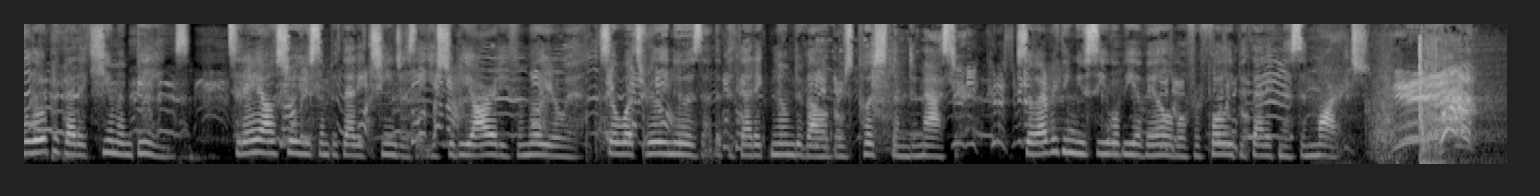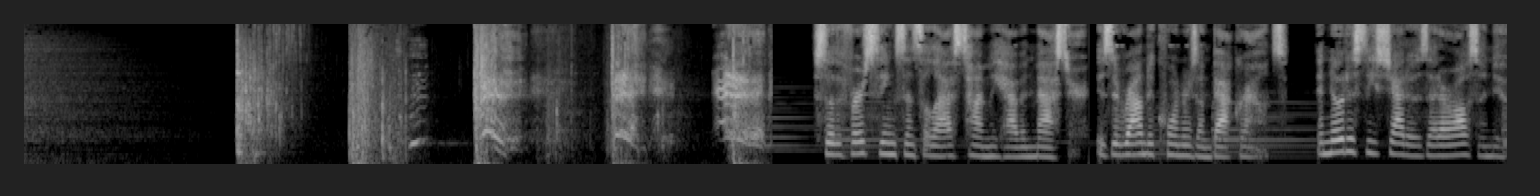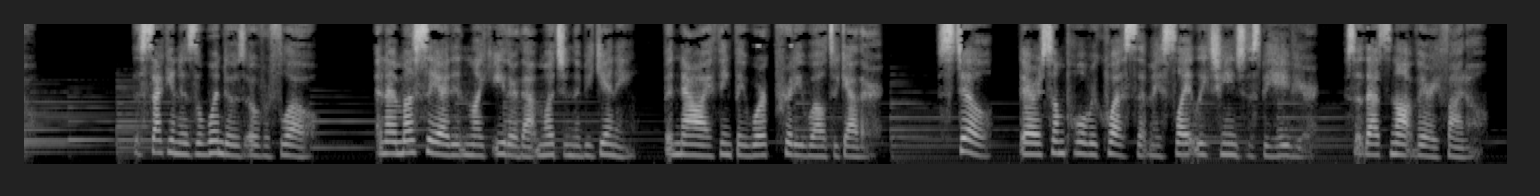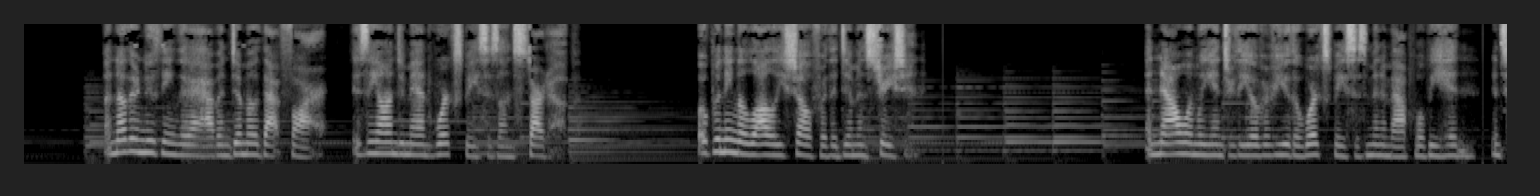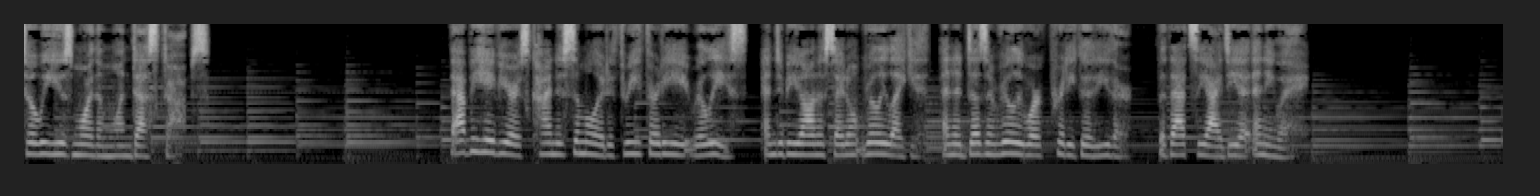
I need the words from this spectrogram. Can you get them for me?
Hello pathetic human beings! Today I'll show you some pathetic changes that you should be already familiar with. So what's really new is that the pathetic GNOME developers pushed them to master. So everything you see will be available for fully patheticness in March. So the first thing since the last time we have in master, is the rounded corners on backgrounds. And notice these shadows that are also new. The second is the windows overflow. And I must say I didn't like either that much in the beginning, but now I think they work pretty well together. Still, there are some pull requests that may slightly change this behavior, so that's not very final. Another new thing that I haven't demoed that far, is the on-demand workspaces on startup. Opening the Lolly shell for the demonstration. And now when we enter the overview the workspace's minimap will be hidden, until we use more than one desktops. That behavior is kinda similar to 338 release, and to be honest I don't really like it, and it doesn't really work pretty good either, but that's the idea anyway.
